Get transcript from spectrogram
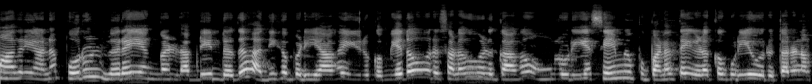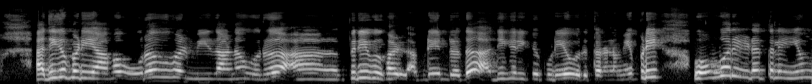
மாதிரியான பொருள் விரயங்கள் அப்படின்றது அதிகப்படியாக இருக்கும். ஏதோ ஒரு செலவுகளுக்காக உங்களுடைய சேமிப்பு பணத்தை இழக்கக்கூடிய ஒரு தருணம். அதிகப்படியாக உறவுகள் மீதான ஒரு பிரிவுகள் அப்படின்றது அதிகரிக்கக்கூடிய ஒரு தருணம். இப்படி ஒவ்வொரு இடத்துலையும்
